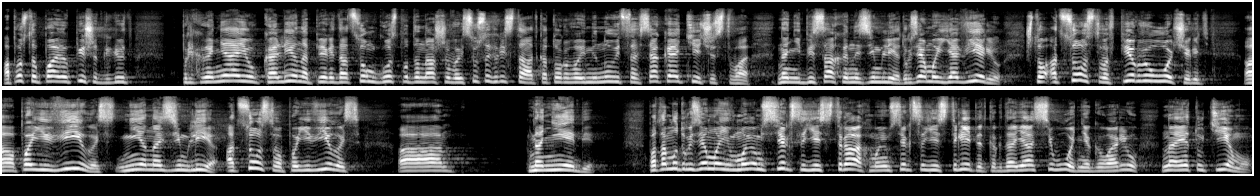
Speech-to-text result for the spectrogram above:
апостол Павел пишет, говорит, преклоняю колено перед Отцом Господа нашего Иисуса Христа, от которого именуется всякое Отечество на небесах и на земле. Друзья мои, я верю, что отцовство в первую очередь а, появилось не на земле, отцовство появилось а, на небе. Потому, друзья мои, в моем сердце есть страх, в моем сердце есть трепет, когда я сегодня говорю на эту тему.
